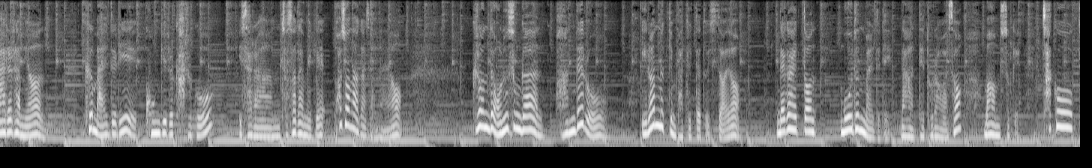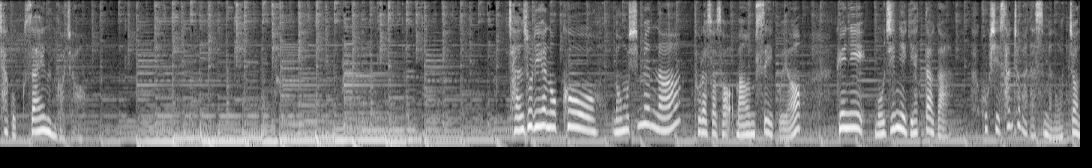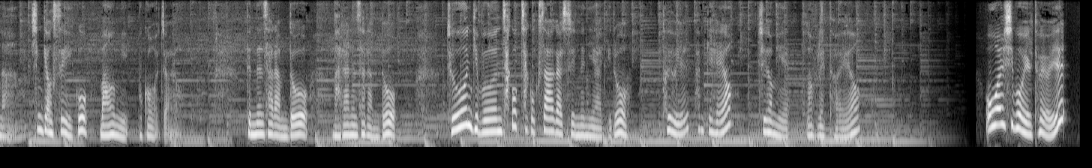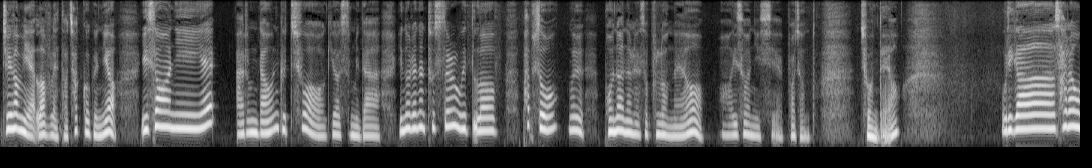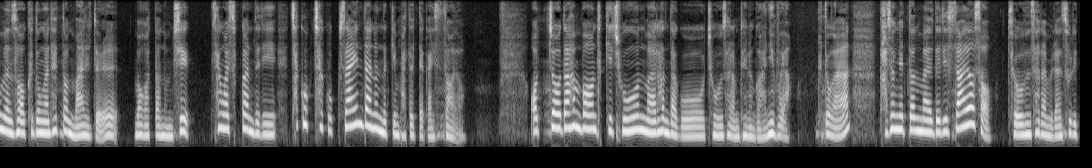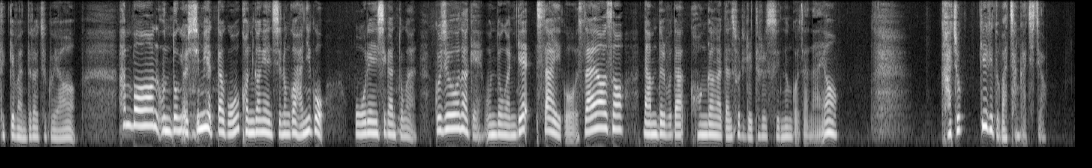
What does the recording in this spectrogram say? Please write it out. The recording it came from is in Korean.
말을 하면 그 말들이 공기를 가르고 이 사람 저 사람에게 퍼져나가잖아요. 그런데 어느 순간 반대로 이런 느낌 받을 때도 있어요. 내가 했던 모든 말들이 나한테 돌아와서 마음속에 차곡차곡 쌓이는 거죠. 잔소리 해놓고 너무 심했나? 돌아서서 마음 쓰이고요. 괜히 모진 얘기 했다가 혹시 상처받았으면 어쩌나 신경 쓰이고 마음이 무거워져요. 듣는 사람도 말하는 사람도 좋은 기분 차곡차곡 쌓아갈 수 있는 이야기로 토요일 함께해요. 주현미의 러브레터예요. 5월 15일 토요일 주현미의 러브레터 첫 곡은요. 이선희의 아름다운 그 추억이었습니다. 이 노래는 To Serve With Love 팝송을 번안을 해서 불렀네요. 어, 이선희 씨의 버전도 좋은데요. 우리가 살아오면서 그동안 했던 말들, 먹었던 음식, 생활 습관들이 차곡차곡 쌓인다는 느낌 받을 때가 있어요. 어쩌다 한번 듣기 좋은 말 한다고 좋은 사람 되는 거 아니고요. 그동안 다정했던 말들이 쌓여서 좋은 사람이란 소리 듣게 만들어주고요. 한번 운동 열심히 했다고 건강해지는 거 아니고 오랜 시간 동안 꾸준하게 운동한 게 쌓이고 쌓여서 남들보다 건강하다는 소리를 들을 수 있는 거잖아요. 가족끼리도 마찬가지죠.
